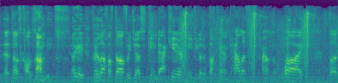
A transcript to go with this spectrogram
That's why it's called Zombi. Okay, so we left left off, we just came back here. We need to go to Buckingham Palace. I don't know why, but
